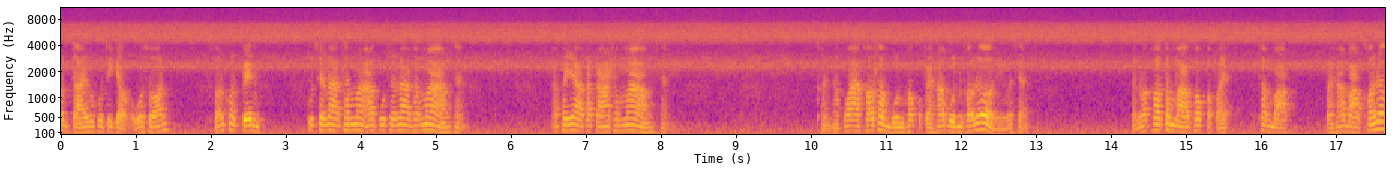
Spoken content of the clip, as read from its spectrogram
คนตายพระพุทธเจ้าก็ว่าสอน สอนคนเป็น กุศลธรรมะอกุศลธรรมะสั่นอภยากตาธรรมะสั่นขันหากว่าเขาทำบุญเขาก็ไปหาบุญเขาเนอะนี่ว่าสั่นขันว่าเขาทำบาปเขาก็ไปทำบาปไปหาบาปเขาเนอ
